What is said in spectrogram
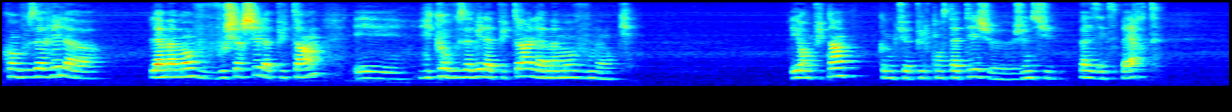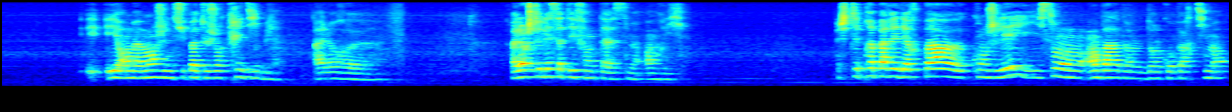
Quand vous avez la, la maman, vous, vous cherchez la putain, et, et quand vous avez la putain, la maman vous manque. Et en putain, comme tu as pu le constater, je, je ne suis pas experte. Et, en maman, je ne suis pas toujours crédible. Alors, euh, alors je te laisse à tes fantasmes, Henri. Je t'ai préparé des repas euh, congelés, ils sont en, bas dans, dans le compartiment.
